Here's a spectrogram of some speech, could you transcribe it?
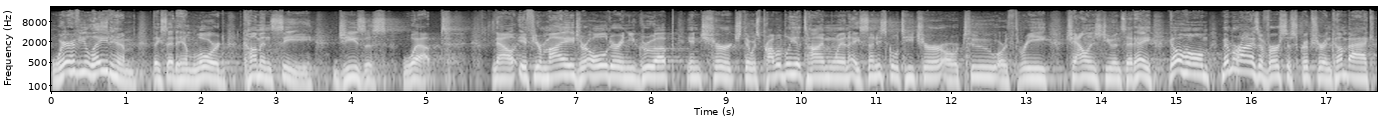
Where have you laid him? They said to him, Lord, come and see. Jesus wept. Now, if you're my age or older and you grew up in church, there was probably a time when a Sunday school teacher or two or three challenged you and said, Hey, go home, memorize a verse of scripture, and come back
